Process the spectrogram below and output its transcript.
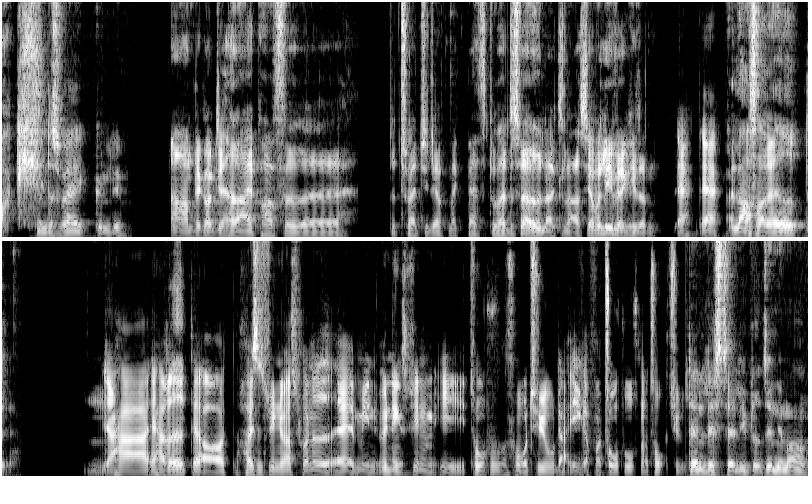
Fuck. den er desværre ikke gyldig. Nå, men det er godt, jeg havde iPuffet uh, The Tragedy of Macbeth. Du havde desværre ødelagt det, Lars. Jeg var lige ved at give dig den. Ja, ja. Og Lars har reddet det. Mm. Jeg har, jeg har reddet det, og højst sandsynligt også fundet øh, min yndlingsfilm i 2022, der ikke er fra 2022. Den liste er lige blevet det nemmere.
